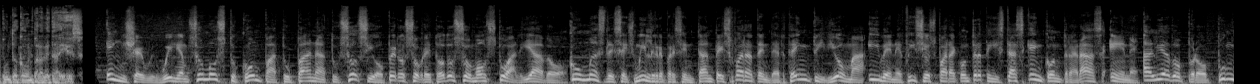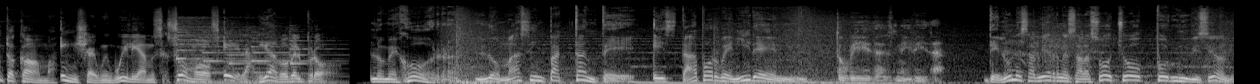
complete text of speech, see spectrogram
boostmobile.com para detalles. En Sherwin Williams somos tu compa, tu pana, tu socio, pero sobre todo somos tu aliado, con más de 6.000 representantes para atenderte en tu idioma y beneficios para contratistas que encontrarás en aliadopro.com. En Sherwin Williams somos el aliado del PRO. Lo mejor, lo más impactante, está por venir en Tu vida es mi vida. De lunes a viernes a las 8 por Univisión.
